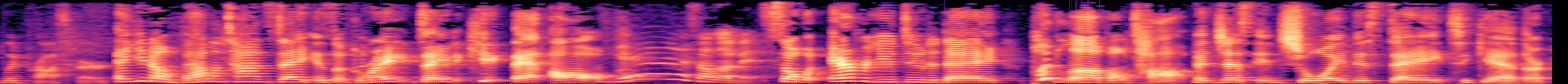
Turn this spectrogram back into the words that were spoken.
would prosper. And you know, Valentine's Day is a great day to kick that off. Yes, I love it. So, whatever you do today, put love on top and just enjoy this day together.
